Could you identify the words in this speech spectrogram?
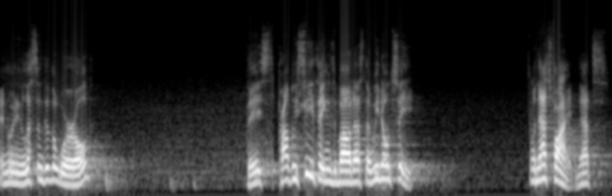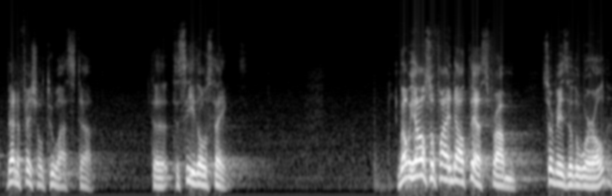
And when you listen to the world, they probably see things about us that we don't see. And that's fine. That's beneficial to us to, to, to see those things. But we also find out this from surveys of the world.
